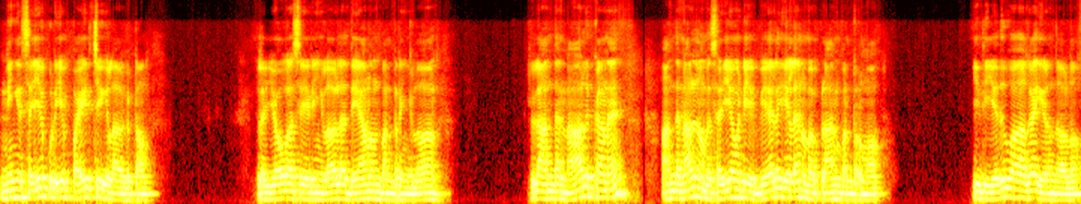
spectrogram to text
நீங்கள் செய்யக்கூடிய பயிற்சிகளாகட்டும் இல்லை யோகா செய்கிறீங்களோ இல்லை தியானம் பண்ணுறீங்களோ இல்லை அந்த நாளுக்கான அந்த நாள் நம்ம செய்ய வேண்டிய வேலைகளை நம்ம பிளான் பண்ணுறோமோ இது எதுவாக இருந்தாலும்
